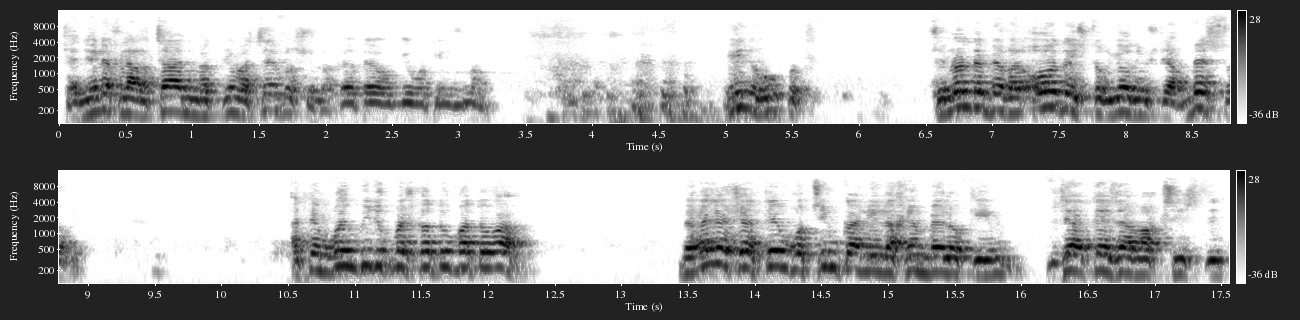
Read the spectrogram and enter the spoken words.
כשאני הולך להרצאה אני מקריא מהספר שלו, אחרת היו הורגים אותי מזמן. הנה הוא כותב. שלא לדבר על עוד ההיסטוריונים, יש לי הרבה ספרים. אתם רואים בדיוק מה שכתוב בתורה. ברגע שאתם רוצים כאן להילחם באלוקים, וזו התזה המרקסיסטית,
